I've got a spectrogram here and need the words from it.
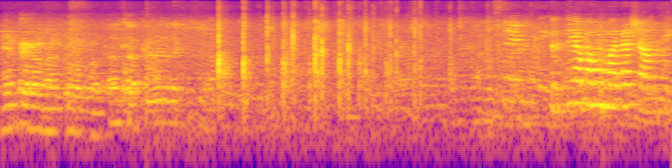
ನೇಮಕಗಳು ಮಾಡ್ಕೋಬೇಕು ಅಂತ ಸರ್ಕಾರದ ತೃತೀಯ ಬಹುಮಾನ ಶಾಂತಿ.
